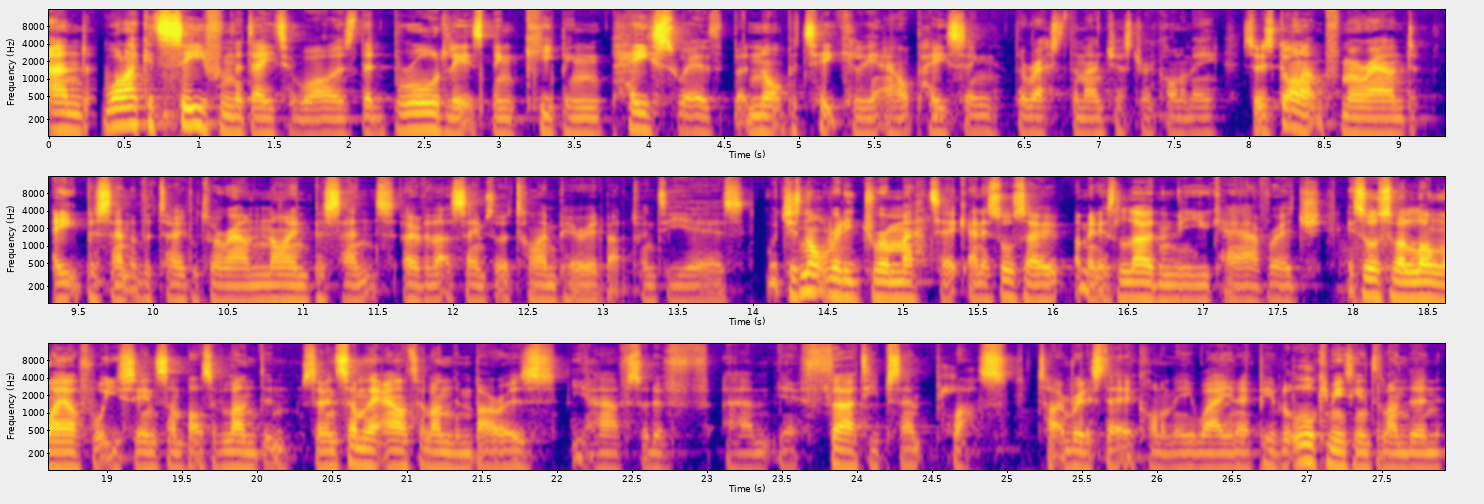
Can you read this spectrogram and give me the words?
And what I could see from the data was that broadly it's been keeping pace with, but not particularly outpacing the rest of the Manchester economy. So it's gone up from around 8% of the total to around 9% over that same sort of time period, about 20 years, which is not really dramatic. And it's also, I mean, it's lower than the UK average. It's also a long way off what you see in some parts of London. So in some of the outer London boroughs, you have sort of um, you know, 30% plus type real estate economy where, you know, people are all commuting into London.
